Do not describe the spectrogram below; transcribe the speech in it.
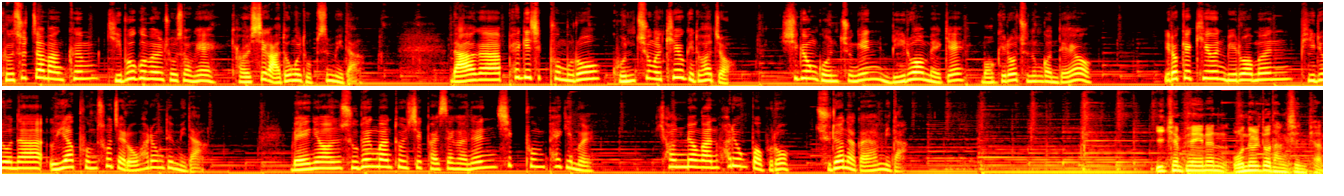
그 숫자만큼 기부금을 조성해 결식 아동을 돕습니다. 나아가 폐기식품으로 곤충을 키우기도 하죠. 식용 곤충인 밀웜에게 먹이로 주는 건데요. 이렇게 키운 밀웜은 비료나 의약품 소재로 활용됩니다. 매년 수백만 톤씩 발생하는 식품 폐기물, 현명한 활용법으로 줄여나가야 합니다. 이 캠페인은 오늘도 당신 편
